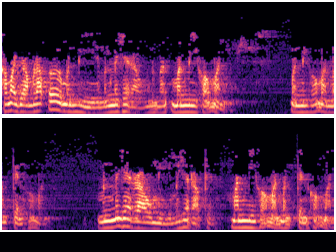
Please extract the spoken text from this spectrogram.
คำว่ายอมรับ เออ มันมี มันไม่ใช่เรา มันมันมีของมัน มันมีของมันมันเป็นของมัน มันไม่ใช่เรามี ไม่ใช่เราเป็น มันมีของมันมันเป็นของมัน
